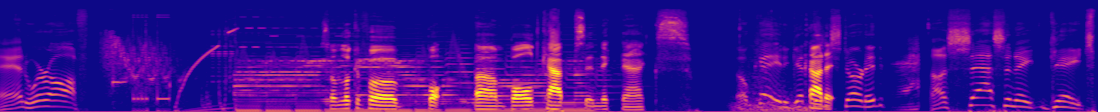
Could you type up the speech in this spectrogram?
and we're off. So I'm looking for um, bald caps and knickknacks. Okay, to get Got things it. started, assassinate gate.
